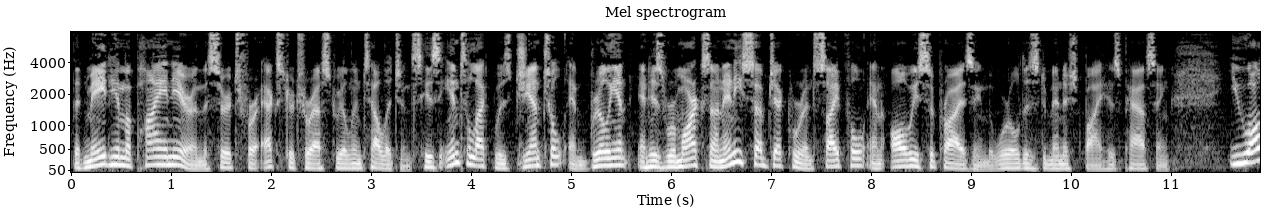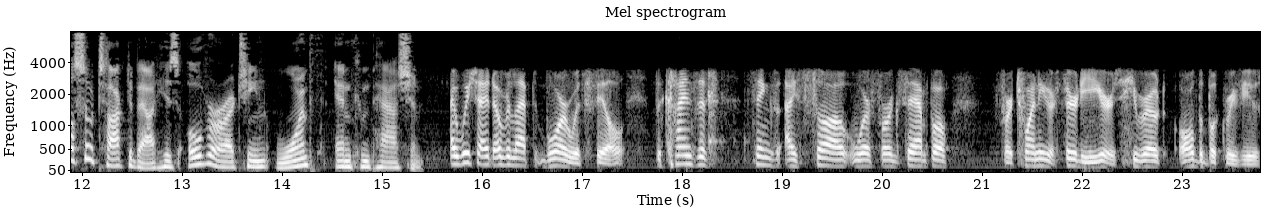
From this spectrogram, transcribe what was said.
that made him a pioneer in the search for extraterrestrial intelligence. His intellect was gentle and brilliant, and his remarks on any subject were insightful and always surprising. The world is diminished by his passing. You also talked about his overarching warmth and compassion. I wish I'd overlapped more with Phil. The kinds of things I saw were, for example, for 20 or 30 years, he wrote all the book reviews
